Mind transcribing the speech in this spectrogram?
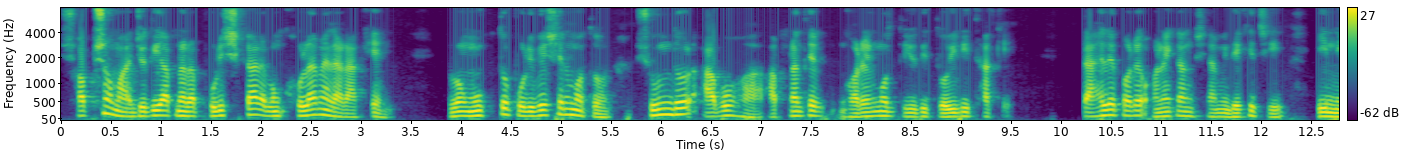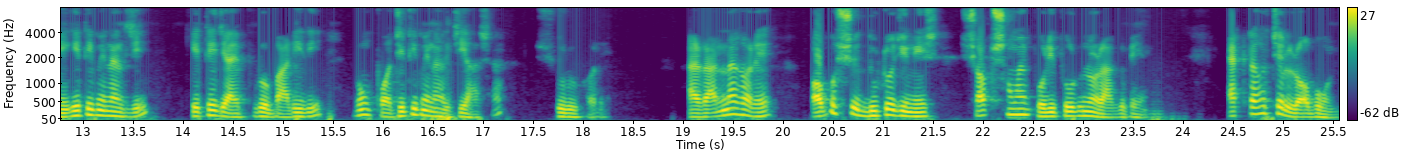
সবসময় যদি আপনারা পরিষ্কার এবং খোলামেলা রাখেন এবং মুক্ত পরিবেশের মতো সুন্দর আবহাওয়া আপনাদের ঘরের মধ্যে যদি তৈরি থাকে তাহলে পরে অনেকাংশে আমি দেখেছি এই নেগেটিভ এনার্জি কেটে যায় পুরো বাড়িরই এবং পজিটিভ এনার্জি আসা শুরু করে। আর রান্নাঘরে অবশ্যই দুটো জিনিস সব সময় পরিপূর্ণ রাখবেন। একটা হচ্ছে লবণ।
